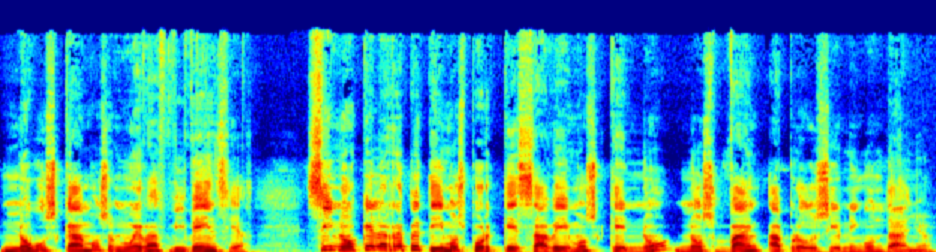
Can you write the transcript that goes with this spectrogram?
no buscamos nuevas vivencias, sino que las repetimos porque sabemos que no nos van a producir ningún daño.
